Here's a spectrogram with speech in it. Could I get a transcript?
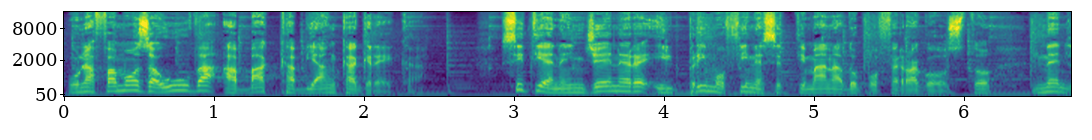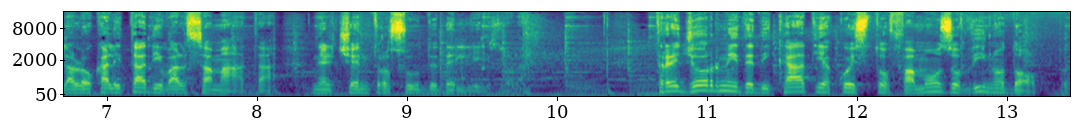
una famosa uva a bacca bianca greca. Si tiene in genere il primo fine settimana dopo Ferragosto nella località di Valsamata, nel centro-sud dell'isola. Tre giorni dedicati a questo famoso vino DOP,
